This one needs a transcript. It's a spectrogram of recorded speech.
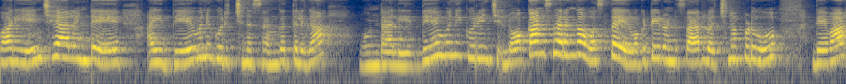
వారు ఏం చేయాలంటే అవి దేవుని గురించిన సంగతులుగా ఉండాలి. దేవుని గురించి లోకానుసారంగా వస్తాయి. ఒకటి రెండు సార్లు వచ్చినప్పుడు దేవా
